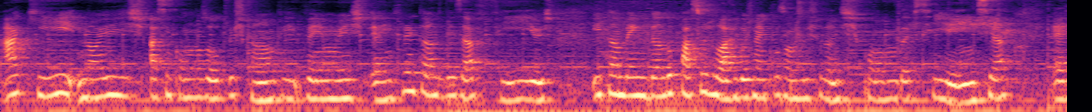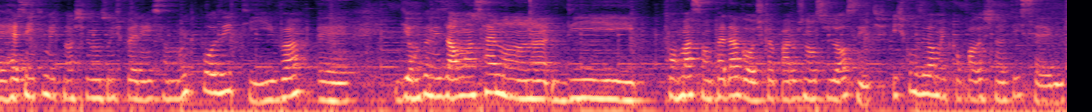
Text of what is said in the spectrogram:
Aqui, nós, assim como nos outros campi, vemos é, enfrentando desafios e também dando passos largos na inclusão dos estudantes com deficiência. É, recentemente nós tivemos uma experiência muito positiva é, de organizar uma semana de formação pedagógica para os nossos docentes, exclusivamente com palestrantes cegos,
